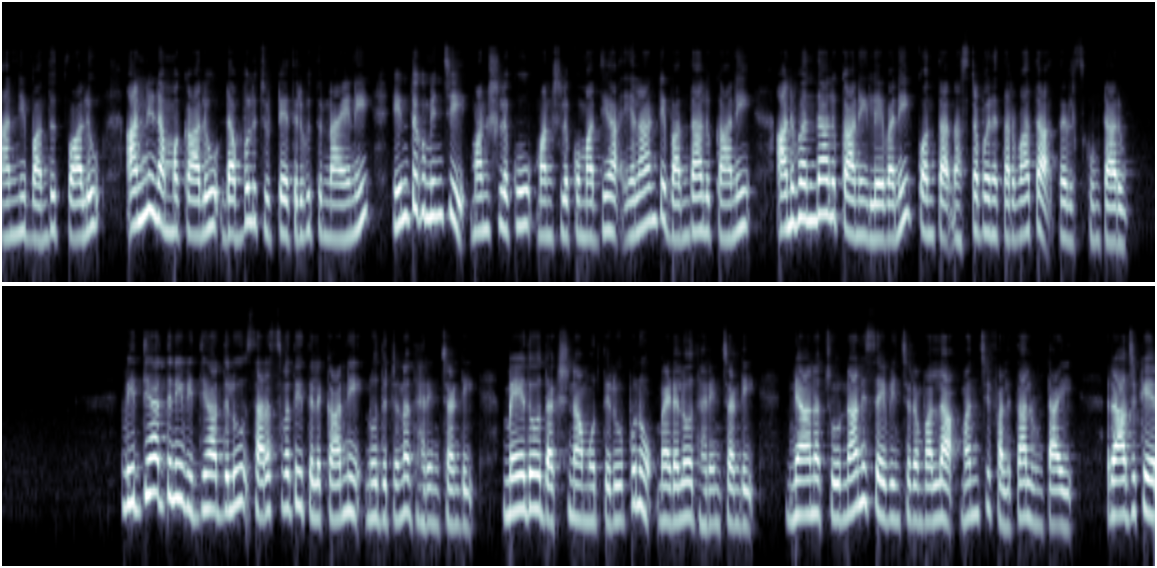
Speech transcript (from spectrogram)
అన్ని బంధుత్వాలు అన్ని నమ్మకాలు డబ్బులు చుట్టే తిరుగుతున్నాయని ఇంతకు మించి మనుషులకు మనుషులకు మధ్య ఎలాంటి బంధాలు కానీ అనుబంధాలు కానీ లేవని కొంత నష్టపోయిన తర్వాత తెలుసుకుంటారు. విద్యార్థిని విద్యార్థులు సరస్వతి తిలకాన్ని నుదుటిన ధరించండి. మేధో దక్షిణామూర్తి రూపును మెడలో ధరించండి. జ్ఞాన చూర్ణాన్ని సేవించడం వల్ల మంచి ఫలితాలుంటాయి. రాజకీయ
